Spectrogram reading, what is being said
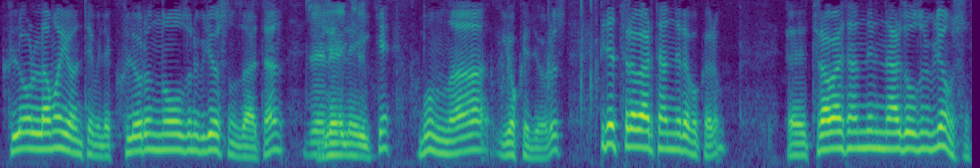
Klorlama yöntemiyle, klorun ne olduğunu biliyorsunuz zaten. CL2. CL2. Bununla yok ediyoruz. Bir de travertenlere bakarım. E, travertenlerin nerede olduğunu biliyor musun?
